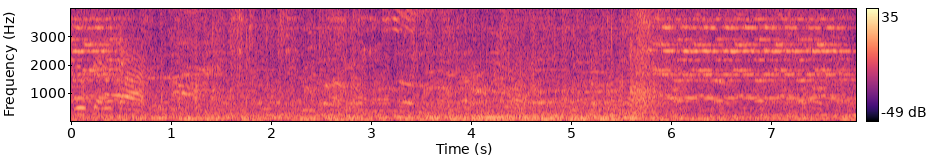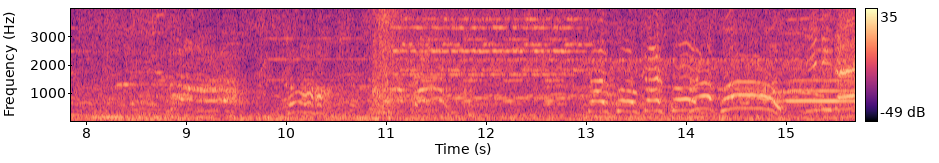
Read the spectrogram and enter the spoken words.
viu que ele tá. Gol, gol, gol! Gol, gol! Menina!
